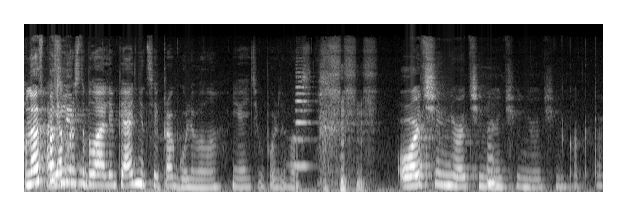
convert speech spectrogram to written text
У нас а послед... я просто была олимпиадницей и прогуливала. Я этим пользовалась. Очень-очень-очень-очень как-то.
